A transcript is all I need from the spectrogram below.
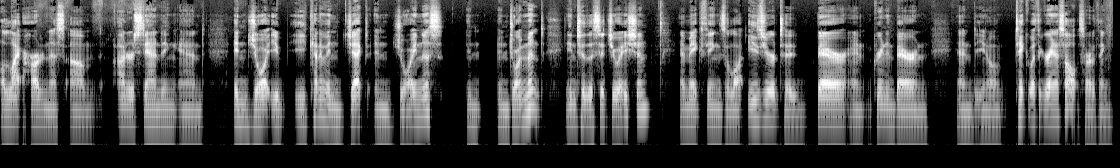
a lightheartedness, um, understanding, and enjoy. You you kind of inject enjoyness, in, enjoyment into the situation, and make things a lot easier to bear and grin and bear and and you know take it with a grain of salt, sort of thing.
